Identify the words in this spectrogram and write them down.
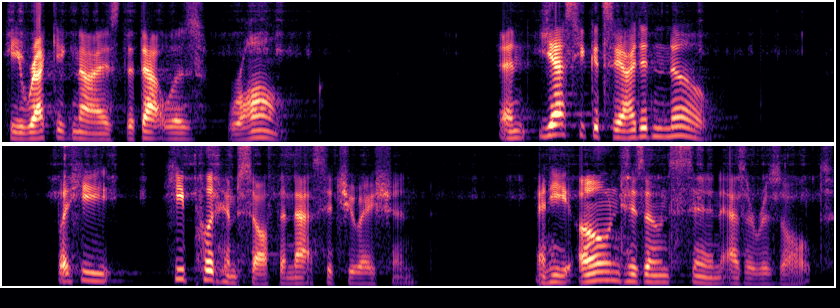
He recognized that that was wrong. And yes, you could say, I didn't know. But he, he put himself in that situation, and he owned his own sin as a result.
